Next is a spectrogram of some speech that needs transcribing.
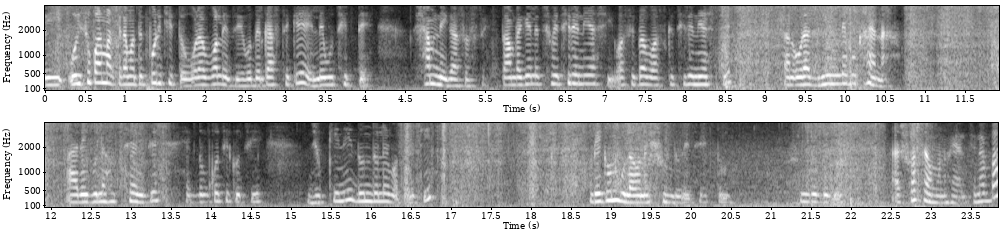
ওই ওই সুপার মার্কেট আমাদের পরিচিত। ওরা বলে যে ওদের গাছ থেকে লেবু ছিঁড়তে সামনে গাছ আছে। তো আমরা গেলে ছুঁয়ে ছিঁড়ে নিয়ে আসি। ওয়াসিফ বাবু আজকে ছিঁড়ে নিয়ে আসছে। কারণ ওরা গ্রিন লেবু খায় না। আর এগুলো হচ্ছে এই যে একদম কচি কচি ঝুঁকিনি দুন্দলের মতো আর কি। বেগুনগুলো অনেক সুন্দর এই যে একদম সুন্দর বেগুন। আর শশা মনে হয় আনছি না বা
